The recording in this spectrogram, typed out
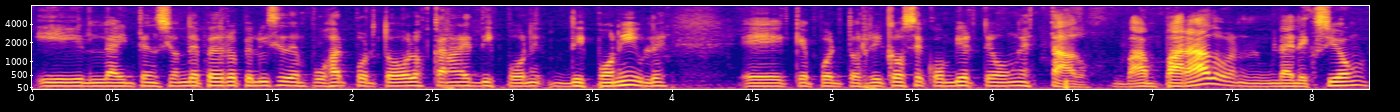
y la intención de Pedro Pierluisi de empujar por todos los canales disponi- disponibles eh, que Puerto Rico se convierte en un estado, amparado en la elección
